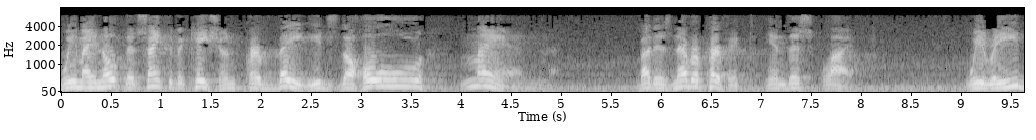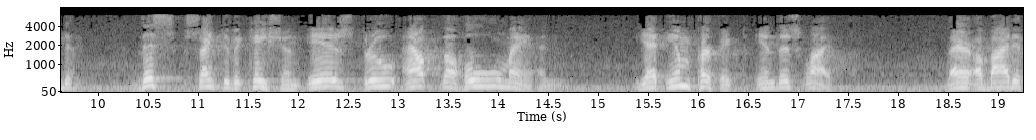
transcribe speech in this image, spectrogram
we may note that sanctification pervades the whole man, but is never perfect in this life. We read, This sanctification is throughout the whole man, yet imperfect in this life. There abideth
